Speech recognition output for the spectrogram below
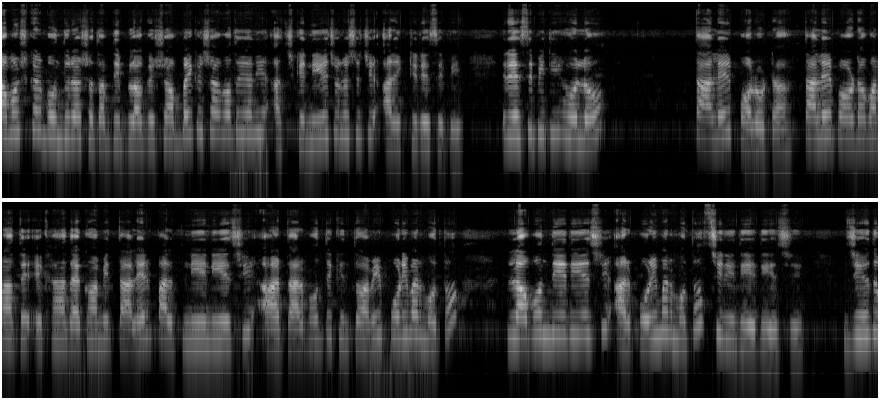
নমস্কার বন্ধুরা, শতাব্দী ব্লগে সবাইকে স্বাগত জানিয়ে আজকে নিয়ে চলে এসেছি আরেকটি রেসিপি রেসিপিটি হলো তালের পরোটা। তালের পরোটা বানাতে এখানে দেখো আমি তালের পাল্প নিয়ে নিয়েছি, আর তার মধ্যে কিন্তু আমি পরিমাণ মতো লবণ দিয়ে দিয়েছি, আর পরিমাণ মতো চিনি দিয়ে দিয়েছি। যেহেতু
